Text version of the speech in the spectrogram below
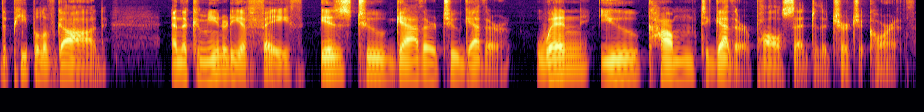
the people of God and the community of faith is to gather together. When you come together, Paul said to the church at Corinth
